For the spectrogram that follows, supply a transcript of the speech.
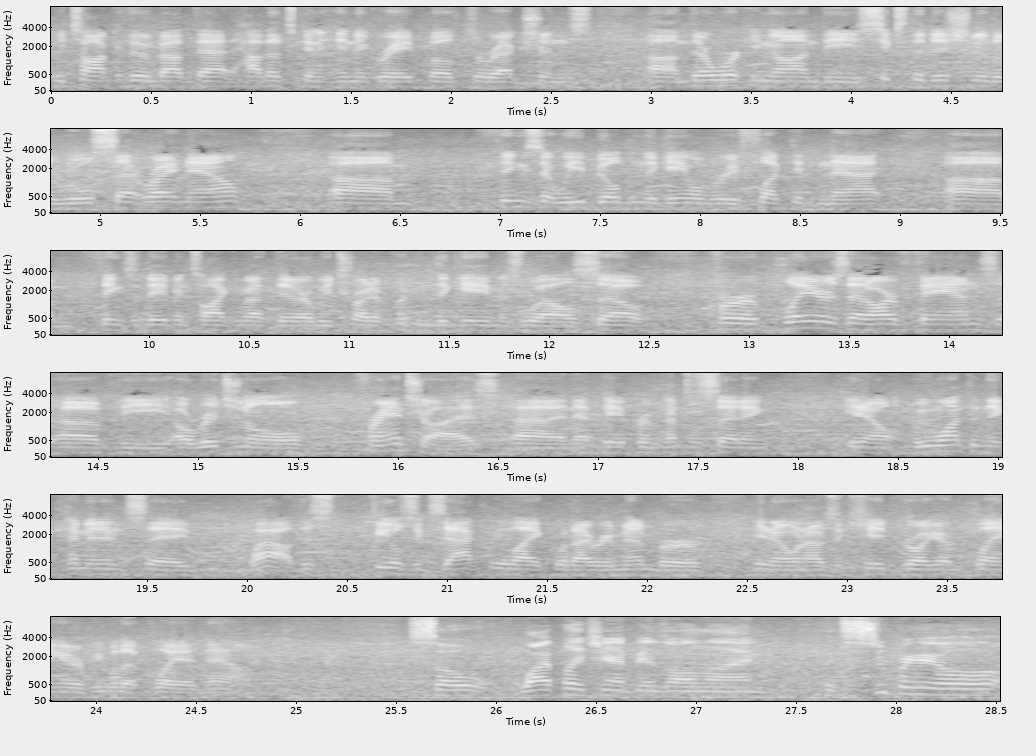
we talk to them about that, how that's going to integrate both directions. Um, they're working on the sixth edition of the rule set right now. Um, things that we build in the game will be reflected in that. Um, things that they've been talking about there, we try to put into the game as well. So for players that are fans of the original franchise uh, in that paper and pencil setting, you know, we want them to come in and say, "Wow, this feels exactly like what I remember." You know, when I was a kid growing up and playing it, or people that play it now. So why play Champions Online? It's a superhero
